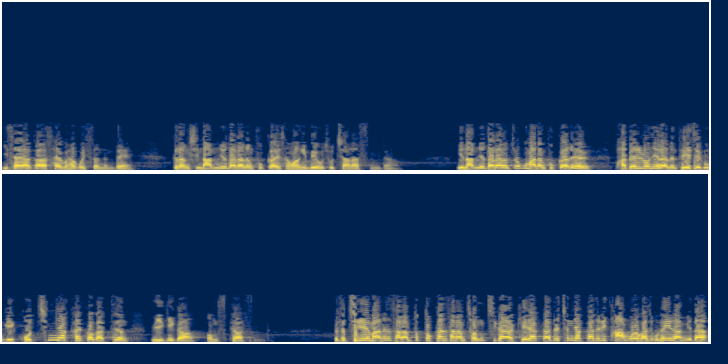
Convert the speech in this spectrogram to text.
이사야가 사역을 하고 있었는데 그 당시 남유다라는 국가의 상황이 매우 좋지 않았습니다. 이 남유다라는 조그마한 국가를 바벨론이라는 대제국이 곧 침략할 것 같은 위기가 엄습해 왔습니다. 그래서 지혜 많은 사람, 똑똑한 사람, 정치가, 계략가들, 책략가들이 다 모여가지고 회의를 합니다.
